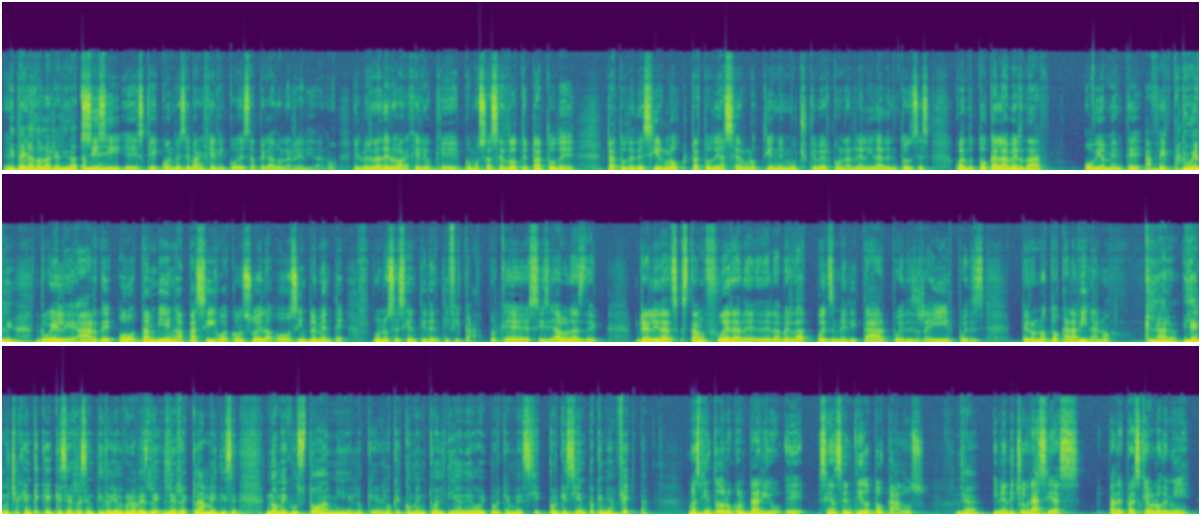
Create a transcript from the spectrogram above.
Entonces, y pegado a la realidad también. Sí, sí, es que cuando es evangélico es apegado a la realidad, ¿no? El verdadero evangelio que como sacerdote trato de, trato de decirlo, trato de hacerlo, tiene mucho que ver con la realidad. Entonces, cuando toca la verdad, obviamente afecta. Duele. Duele, arde, o también apacigua, consuela, o simplemente uno se siente identificado. Porque si hablas de realidades que están fuera de, de la verdad, puedes meditar, puedes reír, puedes pero no toca la vida, ¿no? Claro, y hay mucha gente que, que se ha resentido y alguna vez le, le, reclama y dice, no me gustó a mí lo que, lo que comentó el día de hoy porque, me, porque siento que me afecta. Más bien todo lo contrario, eh, se han sentido tocados ya. y me han dicho, gracias, padre, parece que hablo de mí.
